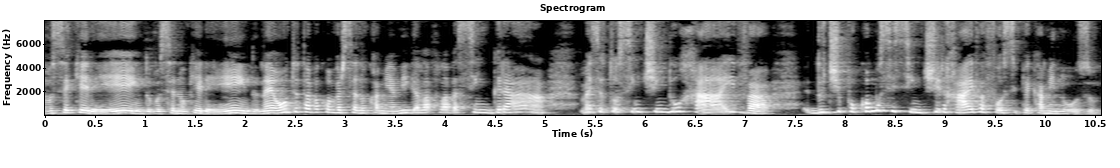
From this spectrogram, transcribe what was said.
Você querendo, você não querendo, né? Ontem eu tava conversando com a minha amiga, ela falava assim, Gra, mas eu tô sentindo raiva, do tipo, como se sentir raiva fosse pecaminoso.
